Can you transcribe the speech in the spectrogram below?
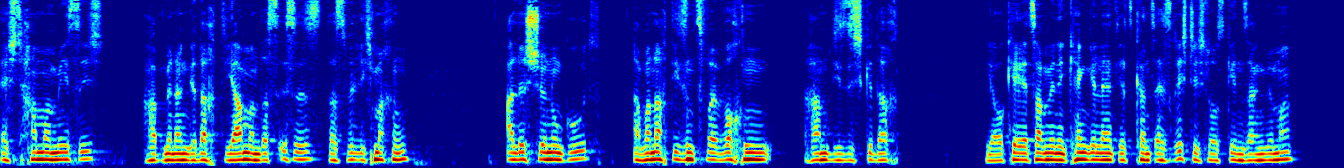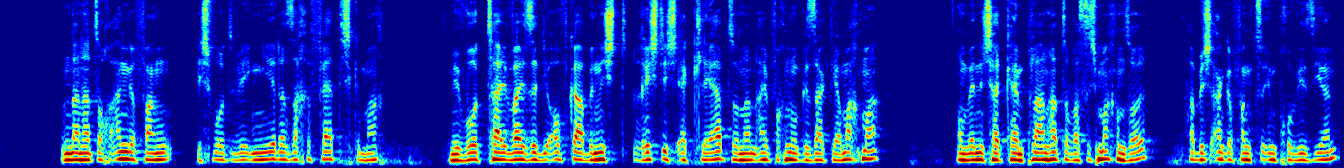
echt hammermäßig. hab mir dann gedacht, ja man, das ist es, das will ich machen. Alles schön und gut. Aber nach diesen zwei Wochen haben die sich gedacht, ja okay, jetzt haben wir den kennengelernt, jetzt kann es erst richtig losgehen, sagen wir mal. Und dann hat es auch angefangen, ich wurde wegen jeder Sache fertig gemacht. Mir wurde teilweise die Aufgabe nicht richtig erklärt, sondern einfach nur gesagt, ja mach mal. Und wenn ich halt keinen Plan hatte, was ich machen soll, habe ich angefangen zu improvisieren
